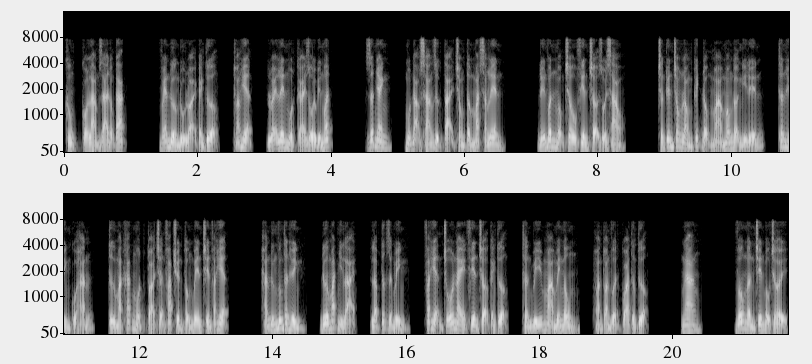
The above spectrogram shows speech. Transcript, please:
không có làm ra động tác. Ven đường đủ loại cảnh tượng, thoáng hiện, lóe lên một cái rồi biến mất. Rất nhanh, một đạo sáng rực tại trong tâm mắt sáng lên. Đến vân mộng châu phiên trợ rồi sao? Trần tuyên trong lòng kích động mà mong đợi nghĩ đến, thân hình của hắn, từ mặt khác một tòa trận pháp truyền thống bên trên phát hiện. Hắn đứng vững thân hình đưa mắt nhìn lại, lập tức giật mình, phát hiện chỗ này phiên trợ cảnh tượng, thần bí mà mênh mông, hoàn toàn vượt quá tưởng tượng. Ngang. Vô ngần trên bầu trời,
